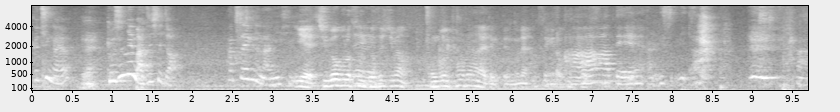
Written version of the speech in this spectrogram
끝인가요? 예. 교수님 맞으시죠? 학생은 아니시죠? 예, 직업으로서는 네. 교수지만 공부는 평생 해야 되기 때문에 학생이라고 아. 네, 알겠습니다. 아,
